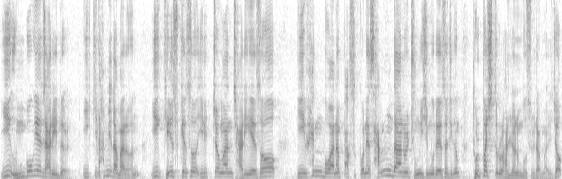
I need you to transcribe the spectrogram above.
이 음봉의 자리들 있긴 합니다만은 이 계속해서 일정한 자리에서 이 횡보하는 박스권의 상단을 중심으로 해서 지금 돌파 시도를 하려는 모습이란 말이죠.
